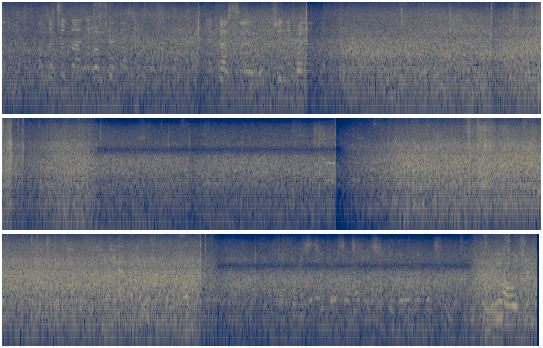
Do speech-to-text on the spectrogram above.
А то что-то они вообще там, мне кажется, вообще непонятно.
